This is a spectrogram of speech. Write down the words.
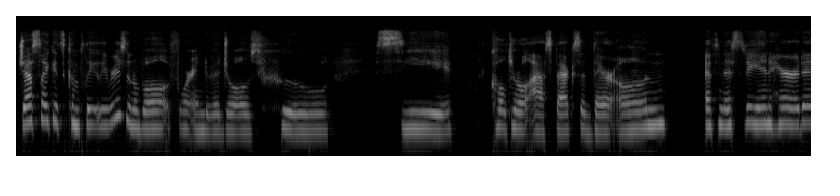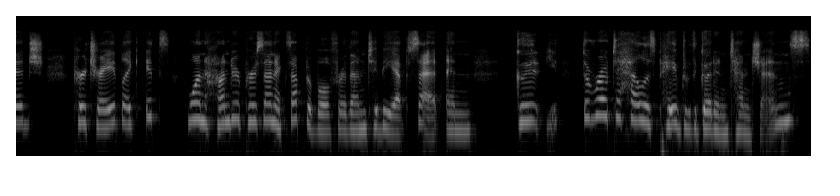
Just like it's completely reasonable for individuals who see cultural aspects of their own ethnicity and heritage portrayed, like it's 100% acceptable for them to be upset. And good, the road to hell is paved with good intentions.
